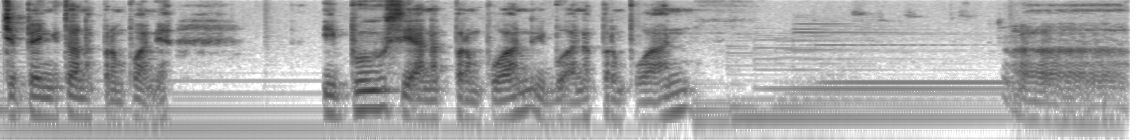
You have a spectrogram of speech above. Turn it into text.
jebeng itu anak perempuan ya. Ibu si anak perempuan, ibu anak perempuan eh,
